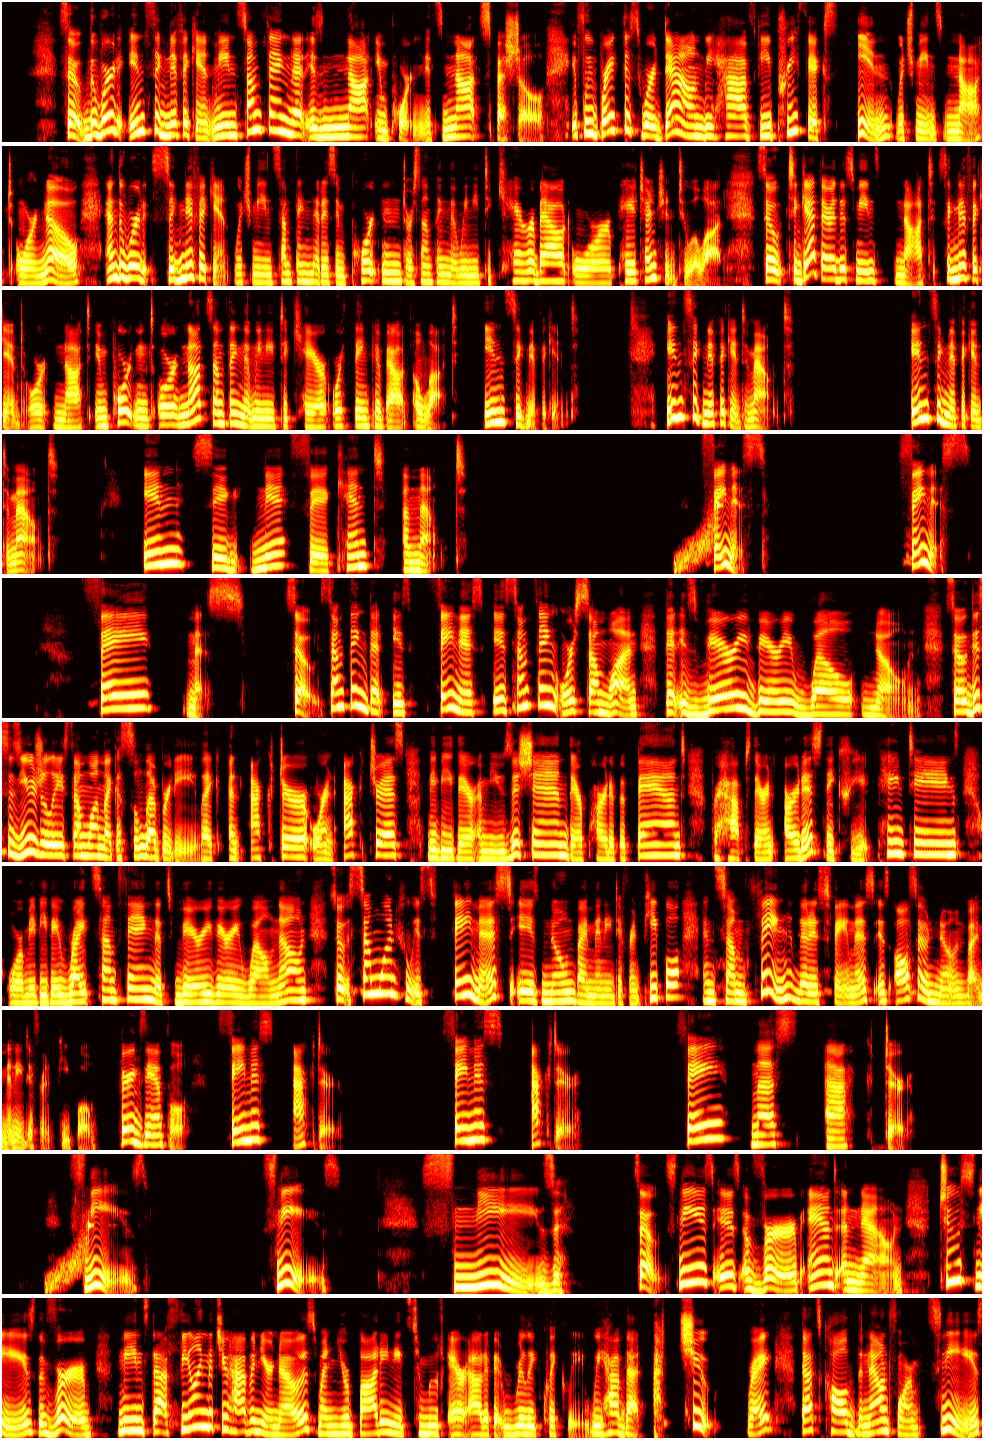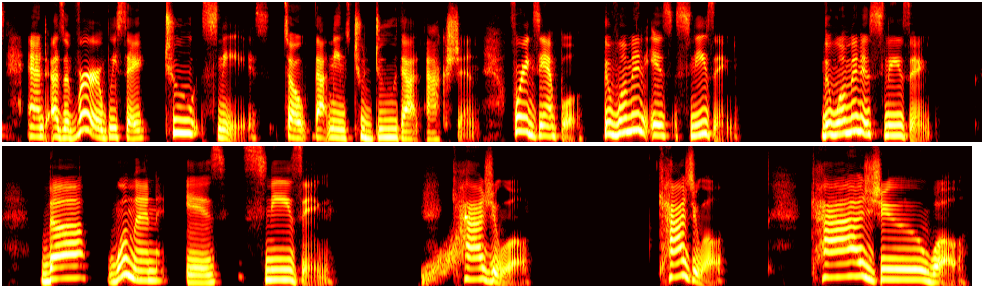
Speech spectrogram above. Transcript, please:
So the word insignificant means something that is not important. It's not special. If we break this word down, we have the prefix in, which means not or no, and the word significant, which means something that is important or something that we need to care about or pay attention to a lot. So together, this means not significant or not important or not something that we need to care or think about a lot. Insignificant. Insignificant amount. Insignificant amount insignificant amount. Famous. Famous. Famous. So something that is famous is something or someone that is very, very well known. So this is usually someone like a celebrity, like an actor or an actress. Maybe they're a musician, they're part of a band, perhaps they're an artist, they create paintings, or maybe they write something that's very, very well known. So someone who is famous is known by many different people, and something that is famous is also known by many different people. For example, famous actor famous actor. Famous actor. Sneeze. Sneeze. Sneeze. So, sneeze is a verb and a noun. To sneeze, the verb, means that feeling that you have in your nose when your body needs to move air out of it really quickly. We have that achoo right? That's called the noun form sneeze. And as a verb, we say to sneeze. So that means to do that action. For example, the woman is sneezing. The woman is sneezing. The woman is sneezing. Casual. Casual. Casual.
